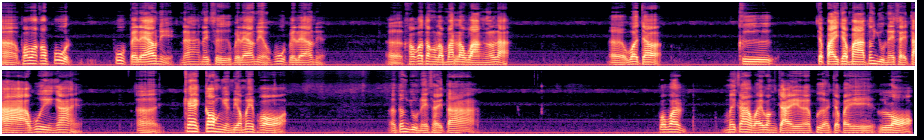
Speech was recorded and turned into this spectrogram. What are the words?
อ่าเพราะว่าเขาพูดพูดไปแล้วนี่นะในสื่อไปแล้วเนี่ย พูดไปแล้วเนี่ย เออเขาก็ต้องระมัดระวังแล้วล่ะ เออว่าจะคือจะไปจะมาต้องอยู่ในสายตาเอาพูดง่ายเออแค่กล้องอย่างเดียวไม่พอเออต้องอยู่ในสายตา เพราะว่าไม่กล้าไว้วางใจเผื่อจะไปหลอก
